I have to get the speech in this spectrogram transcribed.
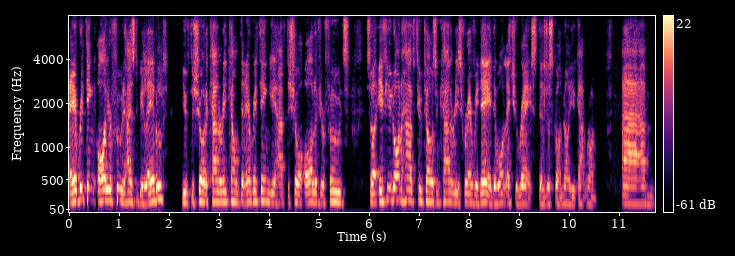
everything, all your food has to be labeled. You have to show the calorie count and everything. You have to show all of your foods. So if you don't have 2,000 calories for every day, they won't let you race. They'll just go, no, you can't run. Um,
